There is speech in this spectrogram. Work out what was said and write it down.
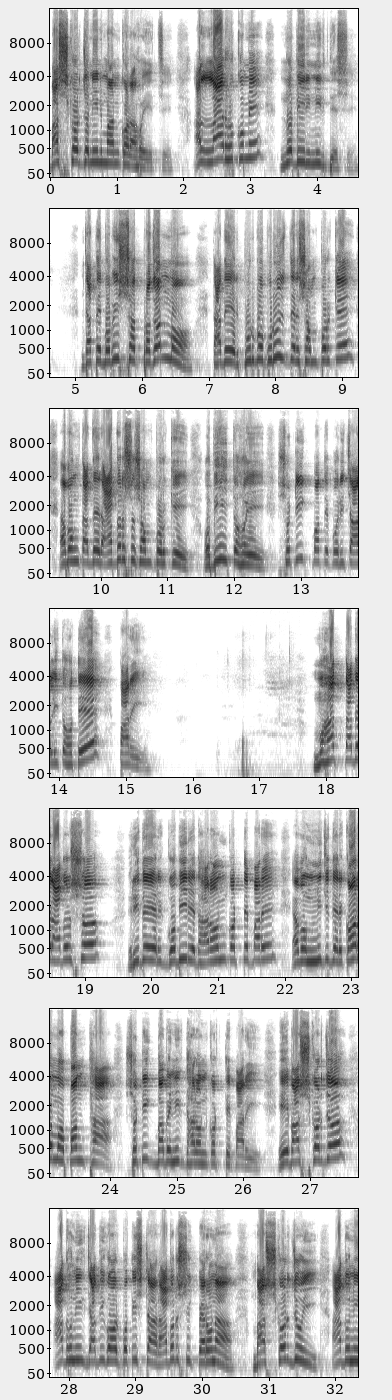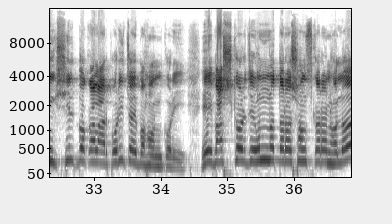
ভাস্কর্য নির্মাণ করা হয়েছে। আল্লাহর হুকুমে, নবীর নির্দেশে। যাতে ভবিষ্যৎ প্রজন্ম তাদের পূর্বপুরুষদের সম্পর্কে এবং তাদের আদর্শ সম্পর্কে অভিহিত হয়ে সঠিক পথে পরিচালিত হতে পারে। মহাত্মাদের আদর্শ হৃদয়ের গভীরে ধারণ করতে পারে এবং নিজেদের কর্মপন্থা সঠিকভাবে নির্ধারণ করতে পারে। এই ভাস্কর্য আধুনিক জাদুঘর প্রতিষ্ঠার আদর্শিক প্রেরণা। ভাস্কর্যই আধুনিক শিল্পকলার পরিচয় বহন করে। এই ভাস্কর্যের উন্নতর সংস্করণ হলো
